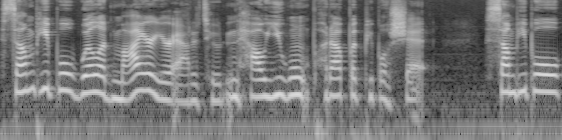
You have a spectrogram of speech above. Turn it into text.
Some people will admire your attitude and how you won't put up with people's shit. Some people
